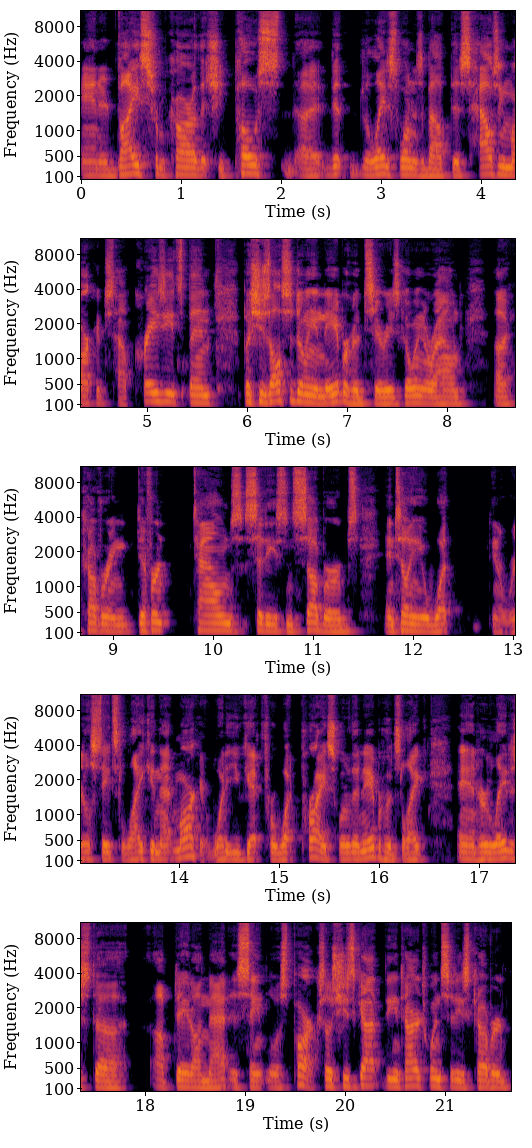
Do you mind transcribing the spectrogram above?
and advice from Cara that she posts. Uh, the, the, latest one is about this housing market, just how crazy it's been. But she's also doing a neighborhood series going around uh, covering different towns, cities, and suburbs and telling you what you know real estate's like in that market. What do you get for what price? What are the neighborhoods like? And her latest uh, update on that is St. Louis Park. So she's got the entire Twin Cities covered.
